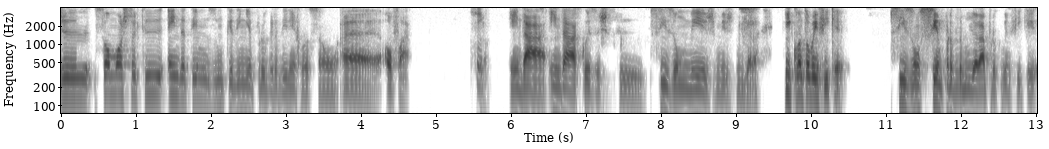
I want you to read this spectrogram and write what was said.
uh, só mostra que ainda temos um bocadinho a progredir em relação a, ao VAR. Sim. Pronto. Ainda há, ainda há coisas que precisam mesmo, mesmo melhorar. E quanto ao Benfica, precisam sempre de melhorar porque o Benfica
